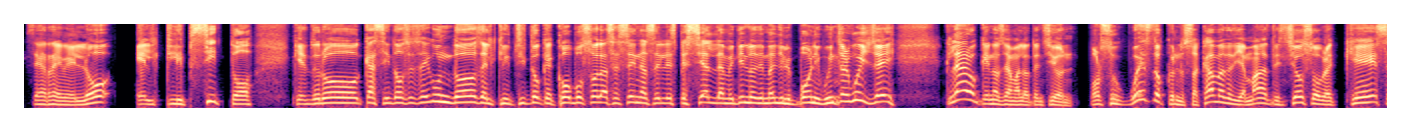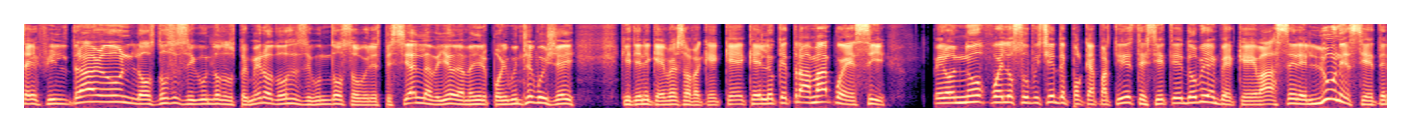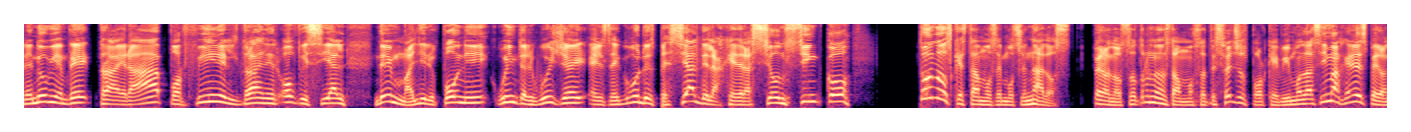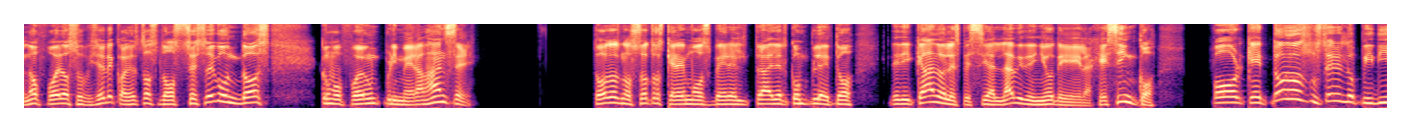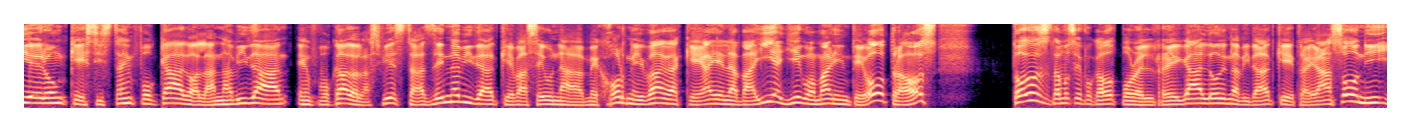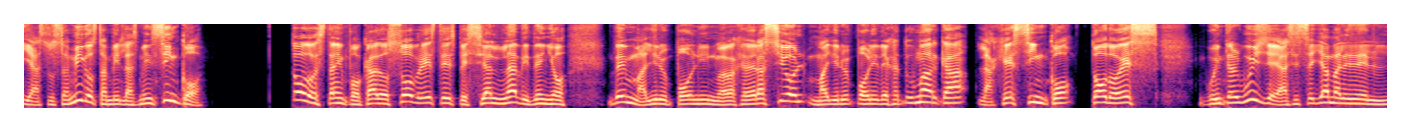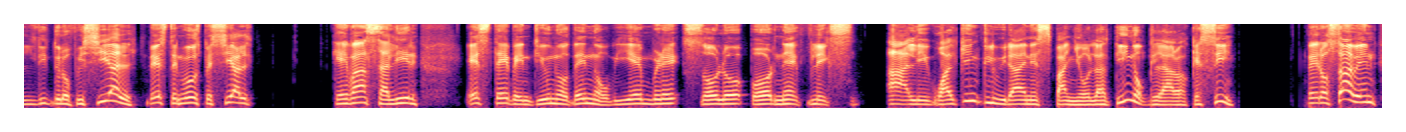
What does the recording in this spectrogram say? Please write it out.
se reveló el clipcito que duró casi 12 segundos, el clipcito que compuso las escenas, el especial de Ametino de Manuel Pony Winter Wish Day. Claro que nos llama la atención. Por supuesto que nos acaba de llamar la atención sobre que se filtraron los 12 segundos, los primeros 12 segundos sobre el especial de de Manuel Pony Winter Wish Day, que tiene que ver sobre qué, qué, qué es lo que trama. Pues sí, pero no fue lo suficiente porque a partir de este 7 de noviembre, que va a ser el lunes 7 de noviembre, traerá por fin el tráiler oficial de My Little Pony Winter Wizard, el segundo especial de la generación 5. Todos que estamos emocionados. Pero nosotros no estamos satisfechos porque vimos las imágenes, pero no fue lo suficiente con estos 12 segundos como fue un primer avance. Todos nosotros queremos ver el tráiler completo dedicado al especial navideño de la G5, porque todos ustedes lo pidieron que si está enfocado a la Navidad, enfocado a las fiestas de Navidad, que va a ser una mejor nevada que hay en la Bahía Mar, entre otros, todos estamos enfocados por el regalo de Navidad que traerá a Sony y a sus amigos también las Min 5. Todo está enfocado sobre este especial navideño de My Little Pony Nueva Generación, My Little Pony Deja tu Marca, la G5, todo es Winter Wish, así se llama el, título oficial de este nuevo especial que va a salir este 21 de noviembre solo por Netflix. Al igual que incluirá en español latino, claro que sí. Pero saben,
